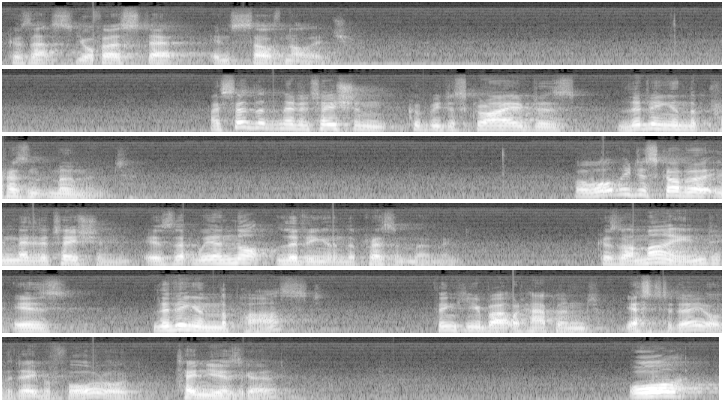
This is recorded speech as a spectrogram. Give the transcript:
because that's your first step in self knowledge. I said that meditation could be described as living in the present moment. Well, what we discover in meditation is that we are not living in the present moment because our mind is living in the past, thinking about what happened yesterday or the day before or 10 years ago, or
